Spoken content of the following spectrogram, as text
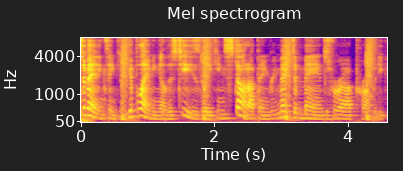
Demanding thinking. You're blaming others. Tears leaking. Start up angry. Make demands for our property.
